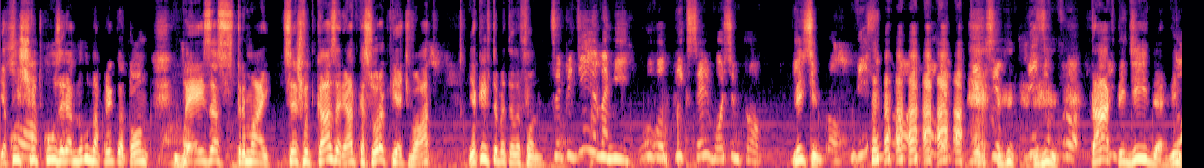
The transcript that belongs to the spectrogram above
якусь Що? швидку зарядку. Ну, наприклад, он Bezos тримай. Це швидка зарядка 45 Вт. Який в тебе телефон? Це підійде на мій Google Pixel 8 Pro. 8. Pro. 8 Pro. Google Pixel 8 Pro. Так, підійде. Він Точно?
